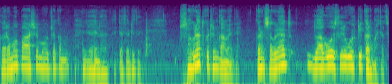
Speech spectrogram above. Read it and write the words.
कर्मपाशमोचकम हे जे आहे ना त्यासाठीच आहे सगळ्यात कठीण काम आहे ते. कारण सगळ्यात लागू असलेल्या गोष्टी कर्माच्याच.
